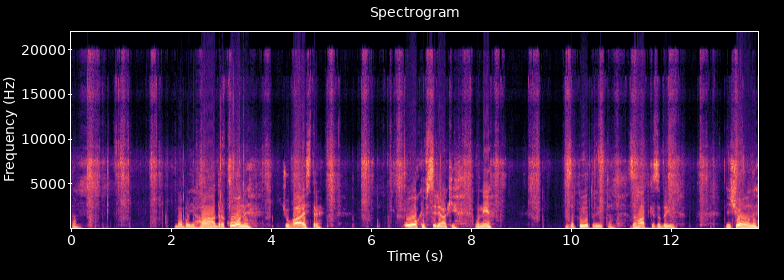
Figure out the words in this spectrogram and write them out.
там Баба Яга, дракони, чугайстри, охи всілякі. Вони запитують там, загадки задають. Для чого вони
